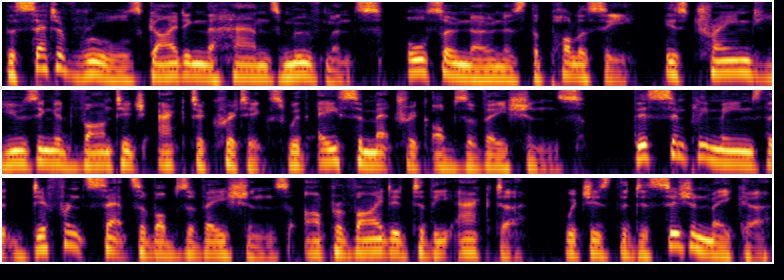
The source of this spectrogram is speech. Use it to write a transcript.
The set of rules guiding the hand's movements, also known as the policy, is trained using advantage actor critics with asymmetric observations. This simply means that different sets of observations are provided to the actor, which is the decision maker,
